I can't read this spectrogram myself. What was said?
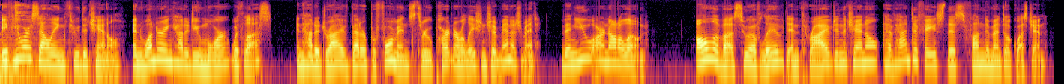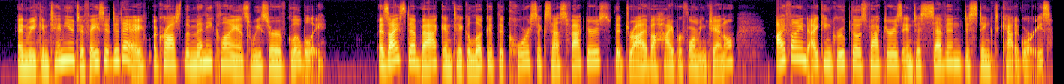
If you are selling through the channel and wondering how to do more with less, and how to drive better performance through partner relationship management, then you are not alone. All of us who have lived and thrived in the channel have had to face this fundamental question, and we continue to face it today across the many clients we serve globally. As I step back and take a look at the core success factors that drive a high performing channel, I find I can group those factors into seven distinct categories.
